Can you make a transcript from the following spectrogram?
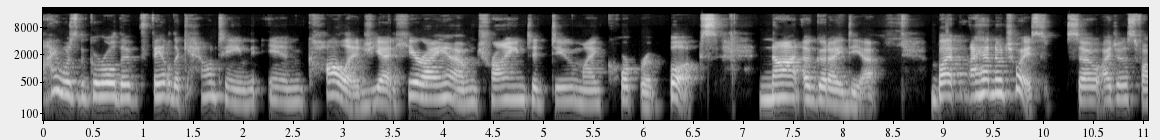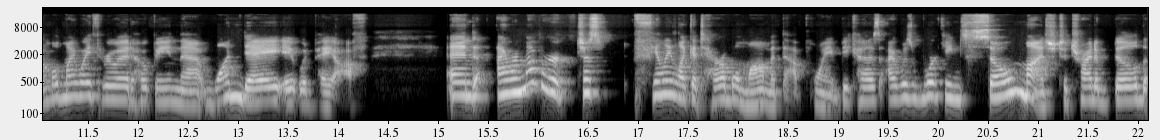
I was the girl that failed accounting in college, yet here I am trying to do my corporate books. Not a good idea. But I had no choice. So I just fumbled my way through it, hoping that one day it would pay off. And I remember just feeling like a terrible mom at that point because I was working so much to try to build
